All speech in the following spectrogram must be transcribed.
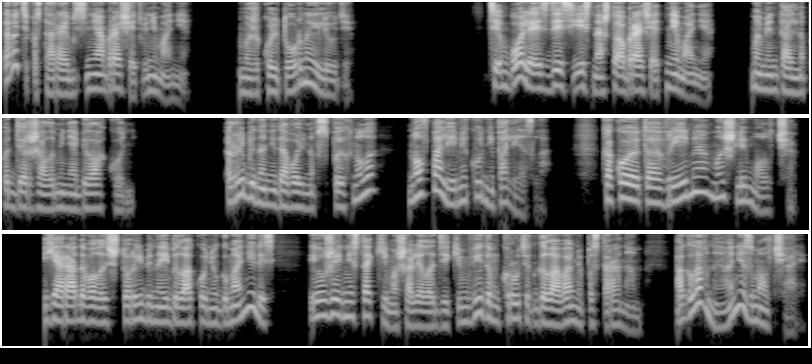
Давайте постараемся не обращать внимания. Мы же культурные люди. Тем более здесь есть на что обращать внимание, моментально поддержала меня Белоконь. Рыбина недовольно вспыхнула, но в полемику не полезла. Какое-то время мы шли молча. Я радовалась, что Рыбина и Белоконь угомонились и уже не с таким ошалело диким видом крутят головами по сторонам. А главное, они замолчали.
